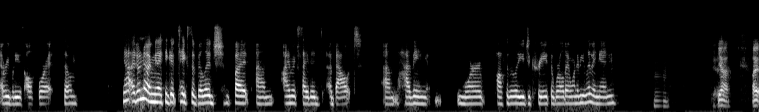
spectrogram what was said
everybody's all for it. So yeah, I don't know. I mean, I think it takes a village, but um, I'm excited about um, having more possibility to create the world I want to be living in. Mm-hmm. Yeah, I,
